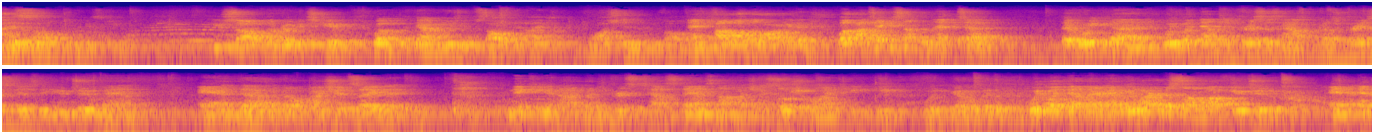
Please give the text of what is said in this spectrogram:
I solved the Rubik's Cube. You solve the Rubik's Cube Well, the guy on YouTube solved it, I watched him and followed. and followed along. with it. Well, I'll tell you something that, uh, that we've done. We went down to Chris's house because Chris is the YouTube man. And, uh, I should say that Nikki and I went to Chris's house. Stan's not much of a socialite. He, he wouldn't go. But we went down there and we learned a song off YouTube. And, and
